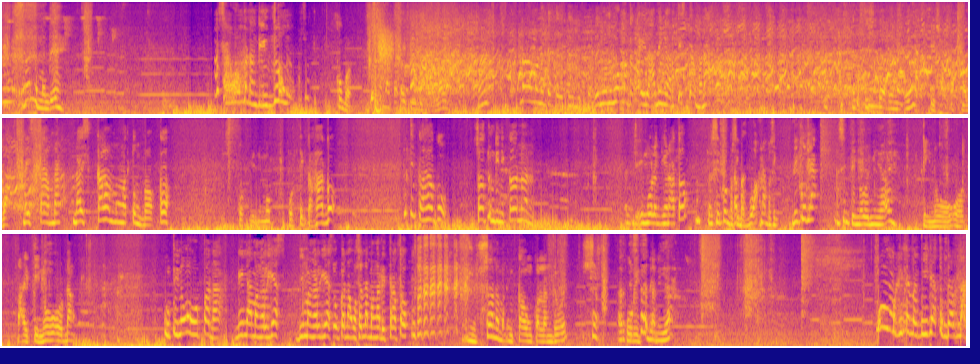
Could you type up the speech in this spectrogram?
Ano naman di? Asawa man ang dingdong. Ko ba? Nakatay tilit ka lang. Ha? Naman nakatay tilit ka. Ringan mo man kakailaning artista man ha? Artista din na eh. Hawa. Na-scam na. Na-scam mga tumboko. Ko gini mo Puting kahago. Puting kahago. Sa atong ginikanan. Lang yun ato. Kasi ko basi babuak na basi. Liko niya. Kasi tinuod niya eh. Tinuod. Ay tinuod nang Kung tinuod pa na, di na mga liyas. Di mga liyas o kanang usan na mga litrato. Unsa naman ang taong kalando eh? Sus, Artista din niya. Oh, magina nagbida itong darna.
